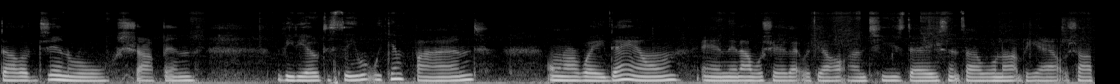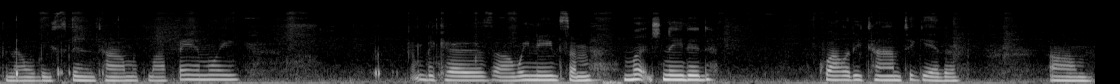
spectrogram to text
Dollar General shopping video to see what we can find on our way down. And then I will share that with y'all on Tuesday since I will not be out shopping. I will be spending time with my family because uh, we need some much needed quality time together. Um,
